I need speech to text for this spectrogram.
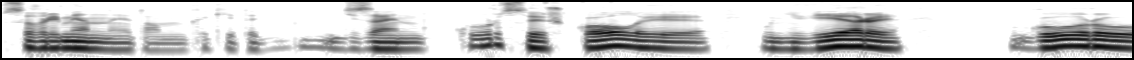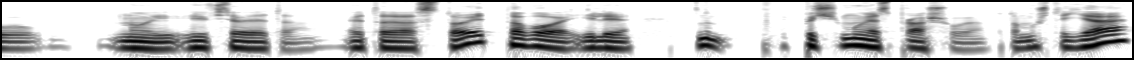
современные там какие-то дизайн-курсы, школы, универы, гуру, ну и, и все это. Это стоит того или... Ну, почему я спрашиваю? Потому что я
